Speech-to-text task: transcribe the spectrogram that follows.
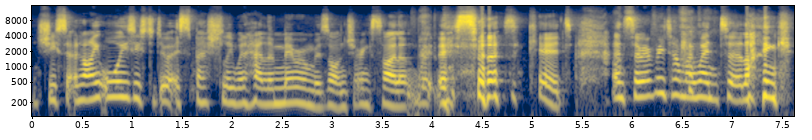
And she said, and I always used to do it, especially when Helen Mirren was on during Silent Witness when I was a kid. And so every time I went to like,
